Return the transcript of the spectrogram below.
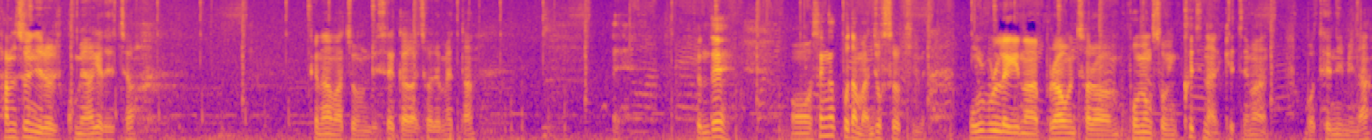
3순위를 구매하게 됐죠. 그나마 좀 리셀가가 저렴했던. 네. 근데 어, 생각보다 만족스럽습니다. 올블랙이나 브라운처럼 범용성이 크진 않겠지만 뭐 데님이나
